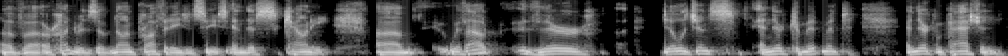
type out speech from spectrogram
of uh, or hundreds of nonprofit agencies in this county. Um, without their diligence and their commitment and their compassion,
